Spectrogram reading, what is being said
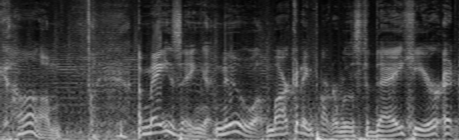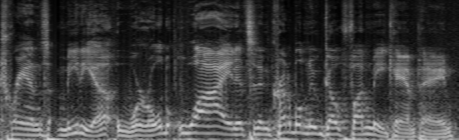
com. Amazing new marketing partner with us today here at Transmedia Worldwide. It's an incredible new GoFundMe campaign.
